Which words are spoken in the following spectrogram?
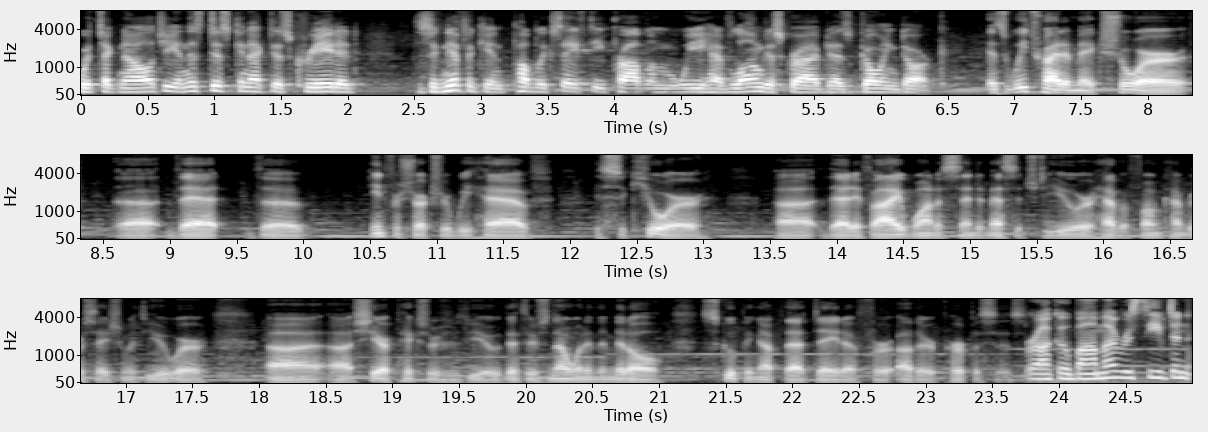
with technology, and this disconnect has created the significant public safety problem we have long described as going dark. As we try to make sure uh, that the infrastructure we have is secure, uh, that if I want to send a message to you or have a phone conversation with you or uh, uh, share pictures with you, that there's no one in the middle scooping up that data for other purposes. Barack Obama received an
